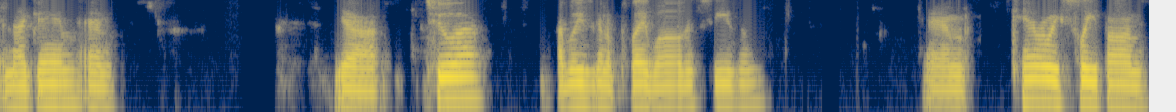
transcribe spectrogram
in that game. And yeah, Tua, I believe he's going to play well this season. And can't really sleep on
